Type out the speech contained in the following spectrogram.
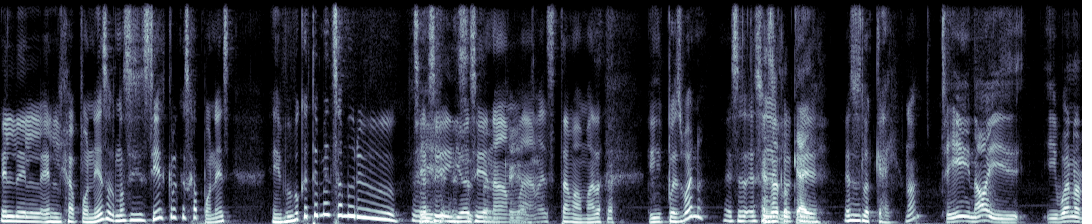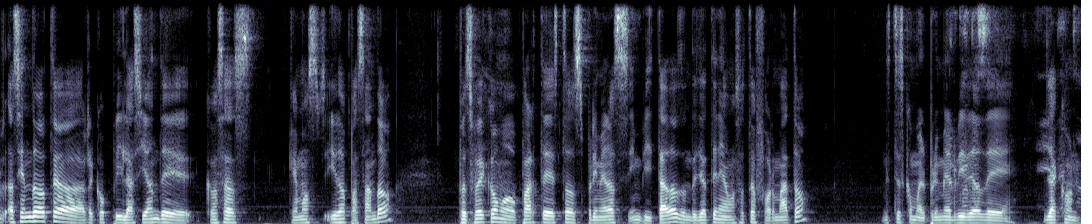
El del el japonés, no sé si sí, creo que es japonés. El Popocatépetl Samuru. Sí, así, y yo así de, no mames, esta mamada. y pues bueno, eso, eso, es lo que hay. Eso es lo que hay, ¿no? Sí, ¿no? Y, y bueno, haciendo otra recopilación de cosas que hemos ido pasando, pues fue como parte de estos primeros invitados donde ya teníamos otro formato. Este es como el primer video de ya con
